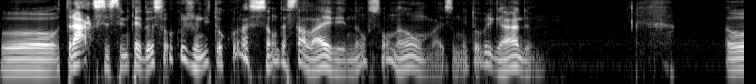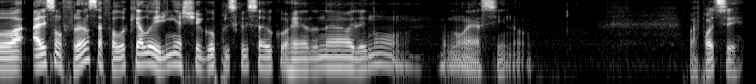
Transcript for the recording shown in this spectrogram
O Traxis32 falou que o Junito é o coração desta live. Não sou não, mas muito obrigado. O Alisson França falou que a loirinha chegou, por isso que ele saiu correndo. Não, ele não, não é assim, não. Mas pode ser.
